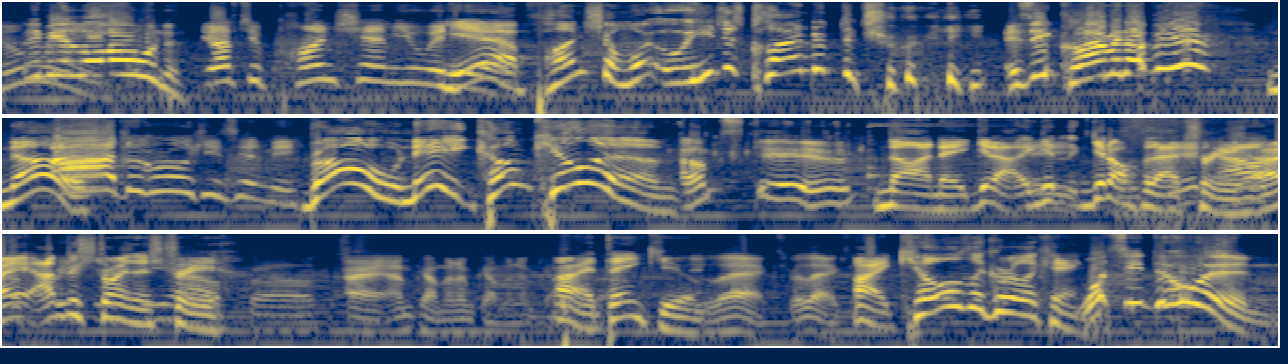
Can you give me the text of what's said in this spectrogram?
doing? leave me alone! You have to punch him, you idiot. Yeah, punch him. What? He just climbed up the tree. Is he climbing up here? no. Ah, the Gorilla King's hitting me. Bro, Nate, come kill him. I'm scared. Nah, Nate, get out. Get, get off of that Get tree, out all the right? I'm destroying this tree. treehouse, bro. All right, I'm coming. I'm coming. I'm coming. All right, thank you. Relax, relax. All right, kill the Gorilla King. What's he doing?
